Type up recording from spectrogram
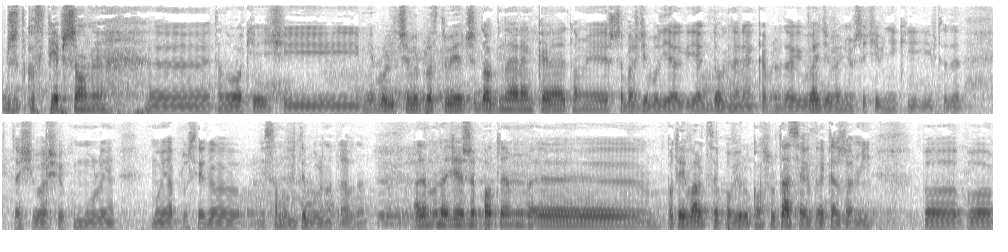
brzydko spieprzony e, ten łokieć i mnie boli, czy wyprostuję, czy dognę rękę, to mnie jeszcze bardziej boli, jak, jak dognę rękę, prawda? Jak wejdzie we mnie przeciwnik i, i wtedy ta siła się kumuluje, moja plus jego, niesamowity ból naprawdę. Ale mam nadzieję, że po tym, e, po tej walce, po wielu konsultacjach z lekarzami, po, po,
